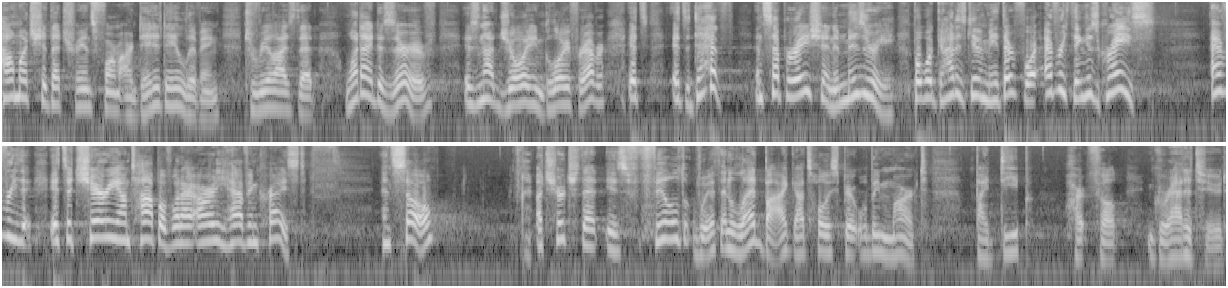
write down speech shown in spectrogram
How much should that transform our day to day living to realize that what I deserve is not joy and glory forever? It's, it's death and separation and misery. But what God has given me, therefore, everything is grace. Everything. It's a cherry on top of what I already have in Christ. And so, a church that is filled with and led by God's Holy Spirit will be marked by deep, heartfelt gratitude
